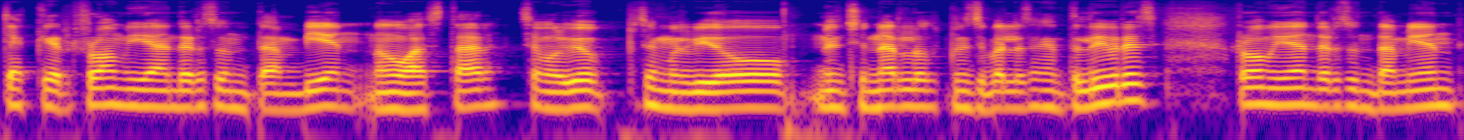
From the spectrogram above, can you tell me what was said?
ya que Romy Anderson también no va a estar. Se me olvidó, se me olvidó mencionar los principales agentes libres. Romy Anderson también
